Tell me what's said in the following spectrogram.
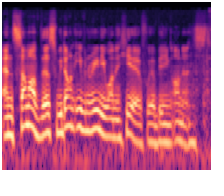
and some of this we don't even really want to hear if we're being honest.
